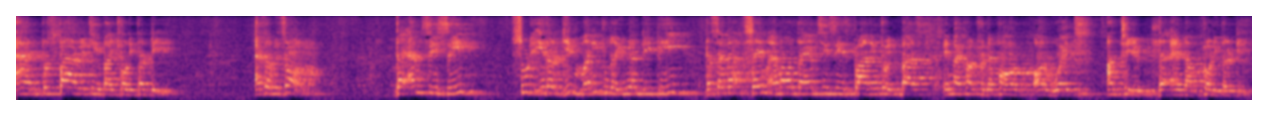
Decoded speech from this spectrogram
and prosperity by 2030. As a result, the MCC should either give money to the UNDP, the same, same amount the MCC is planning to invest in my country, Nepal, or wait until the end of 2030.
